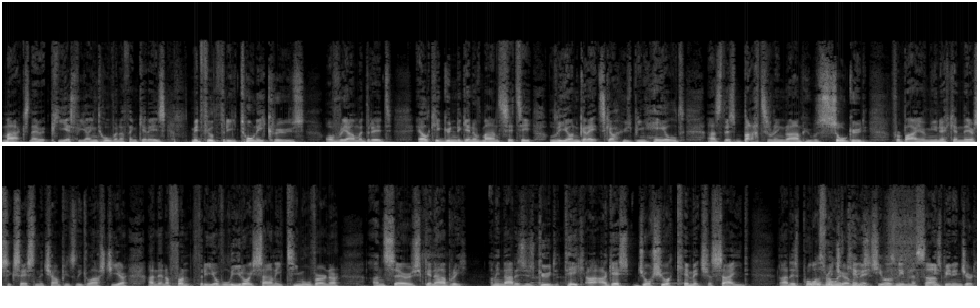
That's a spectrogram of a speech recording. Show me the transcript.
Max now at PSV Eindhoven, I think it is. Midfield three, Toni Kroos of Real Madrid, Ilkay Gundogan of Man City, Leon Goretzka, who's been hailed as this battering ram who was so good for Bayern Munich and their success in the Champions League last year, and then a front three of Leroy Sané, Timo Werner, and Serge Gnabry. I mean, that is as good. Take, I guess, Joshua Kimmich aside, that is probably What's wrong with Kimmich? He wasn't even a sub. He's been injured.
